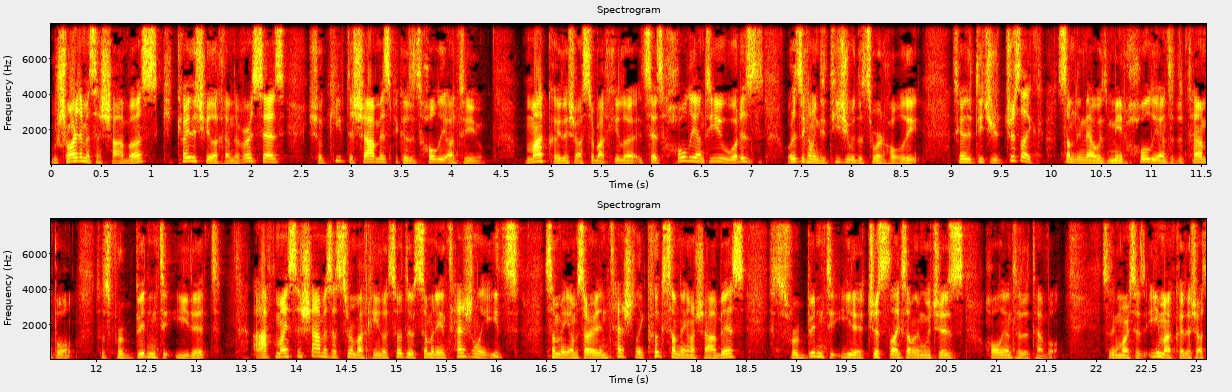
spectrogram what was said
Ushmartem es Shabbos, ki. The verse says, "Shall keep the Shabbos because it's holy unto you." Ma kodesh bachila. It says holy unto you. What is what is it coming to teach you with this word holy? It's going to teach you just like something that was made holy unto the temple, so it's forbidden to eat it. Af ma'isa Shabbos asur bachila. So if somebody intentionally eats something, I'm sorry, intentionally cooks something on Shabbos, it's forbidden to eat it, just like something which is holy unto the temple. So the Gemara says, "Ima kodesh af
